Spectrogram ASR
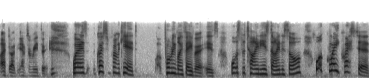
I don't you have to read through it. Whereas the question from a kid, probably my favorite is, "What's the tiniest dinosaur?" What a great question!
